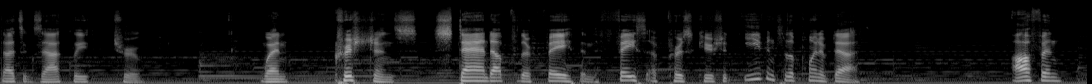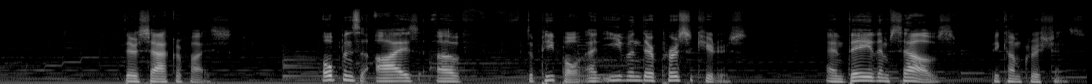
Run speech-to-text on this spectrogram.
that's exactly true. When Christians stand up for their faith in the face of persecution, even to the point of death, often their sacrifice opens the eyes of the people and even their persecutors, and they themselves become Christians.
